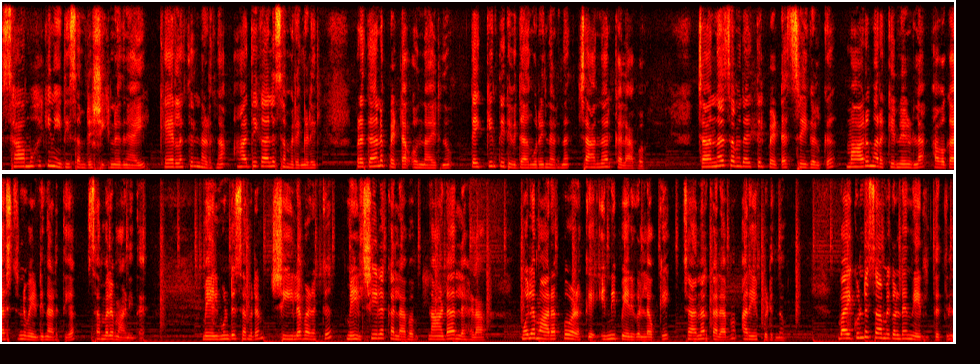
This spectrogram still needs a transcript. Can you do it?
സാമൂഹിക നീതി സംരക്ഷിക്കുന്നതിനായി കേരളത്തിൽ നടന്ന ആദ്യകാല സമരങ്ങളിൽ പ്രധാനപ്പെട്ട ഒന്നായിരുന്നു തെക്കിൻ തിരുവിതാംകൂറിൽ നടന്ന ചാന്നാർ കലാപം. ചാന്നാർ സമുദായത്തിൽപ്പെട്ട സ്ത്രീകൾക്ക് മാറുമറക്കുന്നതിനുള്ള അവകാശത്തിനു വേണ്ടി നടത്തിയ സമരമാണിത്. മേൽമുണ്ട് സമരം ശീലവഴക്ക് മേൽശീല കലാപം നാടാർ ലഹള മുലമാറപ്പ് വഴക്ക് എന്നീ പേരുകളിലൊക്കെ ചാന്നാർ കലാപം അറിയപ്പെടുന്നു. വൈകുണ്ഠസ്വാമികളുടെ നേതൃത്വത്തിൽ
